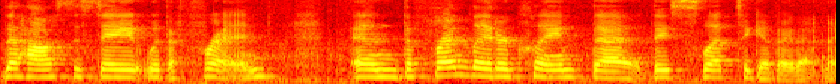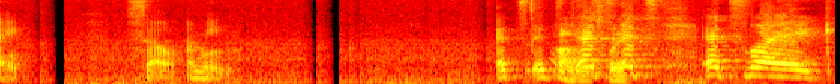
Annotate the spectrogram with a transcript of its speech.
the house to stay with a friend, and the friend later claimed that they slept together that night. So I mean, it's it's it's Obviously. it's it's like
